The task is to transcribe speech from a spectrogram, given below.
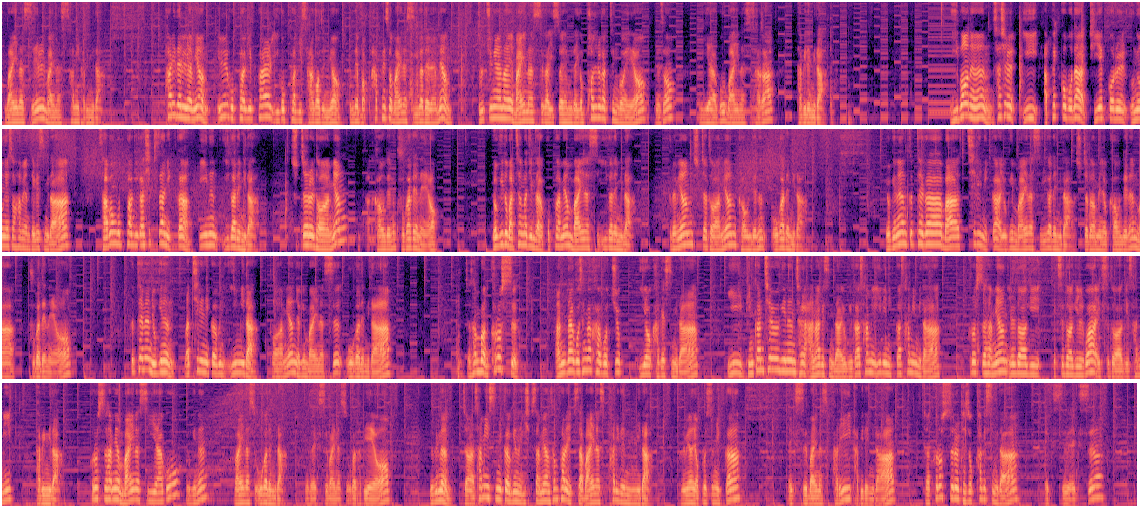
마이너스 1, 마이너스 3이 답입니다. 8이 되려면 1 곱하기 8, 2 곱하기 4거든요. 근데 막 합해서 마이너스 2가 되려면 둘 중에 하나에 마이너스가 있어야 합니다. 이건 퍼즐 같은 거예요. 그래서 2하고 마이너스 4가 답이 됩니다. 2번은 사실 이 앞에 거보다 뒤에 거를 응용해서 하면 되겠습니다. 4번 곱하기가 14니까 B는 2가 됩니다. 숫자를 더하면 가운데는 9가 되네요. 여기도 마찬가지입니다. 곱하면 마이너스 2가 됩니다. 그러면 숫자 더하면 가운데는 5가 됩니다. 여기는 끝에가 마 7이니까 여긴 마이너스 2가 됩니다. 숫자 더하면 여기 가운데는 마 9가 되네요. 끝에는 여기는 마 7이니까 여긴 2입니다. 더하면 여긴 마이너스 5가 됩니다. 자, 3번 크로스 안다고 생각하고 쭉 이어가겠습니다. 이 빈칸 채우기는 잘 안 하겠습니다. 여기가 3이 1이니까 3입니다. 크로스 하면 1 더하기 x 더하기 1과 x 더하기 3이 답입니다. 크로스 하면 마이너스 2하고 여기는 마이너스 5가 됩니다. 그래서 x 마이너스 5가 답이에요. 여기는 자 3이 있으니까 여기는 24면 38에 24 마이너스 8이 됩니다. 그러면 옆으로 쓰니까 x 마이너스 8이 답이 됩니다. 자 크로스를 계속 하겠습니다. X x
